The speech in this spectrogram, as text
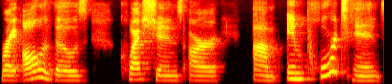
Right? All of those questions are um, important,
